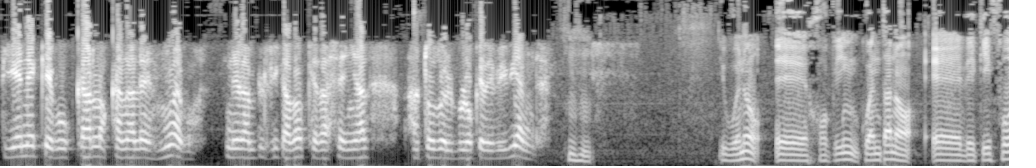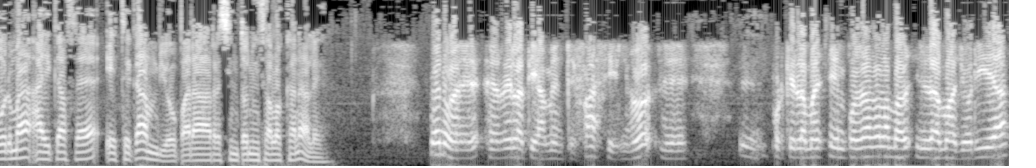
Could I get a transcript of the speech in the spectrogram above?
tiene que buscar los canales nuevos en el amplificador que da señal a todo el bloque de viviendas. Y bueno, eh, Joaquín, cuéntanos, eh, ¿de qué forma hay que hacer este cambio para resintonizar los canales? Bueno, es, relativamente fácil, ¿no? Eh, eh porque la, en Poblado la, la mayoría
